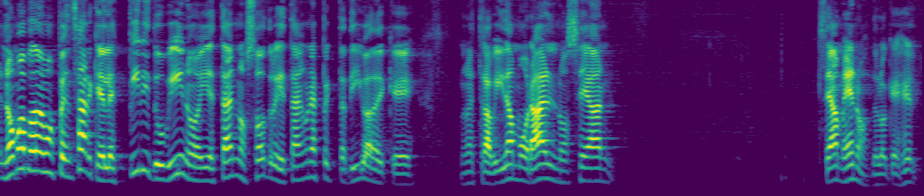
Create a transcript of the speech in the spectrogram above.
No podemos pensar que el Espíritu vino y está en nosotros y está en una expectativa de que nuestra vida moral no sea, sea menos de lo que es Él.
